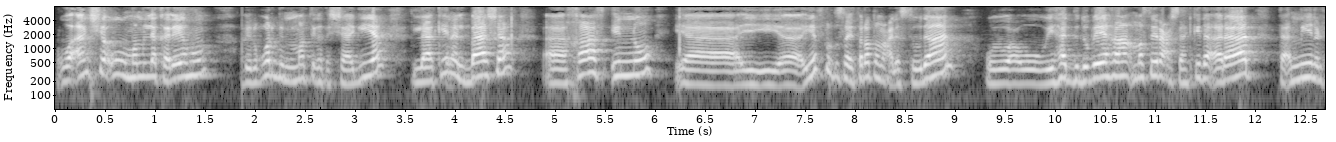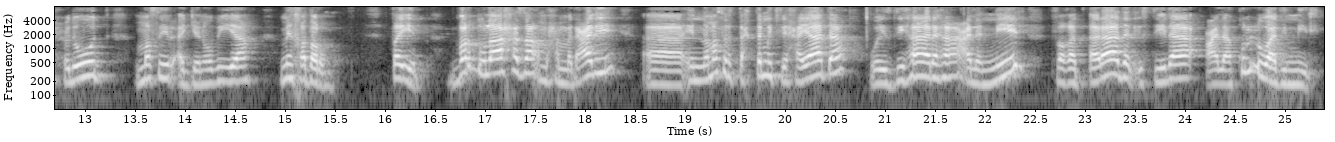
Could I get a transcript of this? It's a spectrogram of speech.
وأنشأوا مملكة لهم بالقرب من منطقة الشاقية لكن الباشا آه، خاف إنه يفرض سيطرتهم على السودان ويهددوا بها مصر عشان كده أراد تأمين الحدود مصر الجنوبية من خطرهم. طيب برضو لاحظ محمد علي آه، إن مصر تعتمد في حياتها وازدهارها على النيل فقد أراد الاستيلاء على كل وادي النيل.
